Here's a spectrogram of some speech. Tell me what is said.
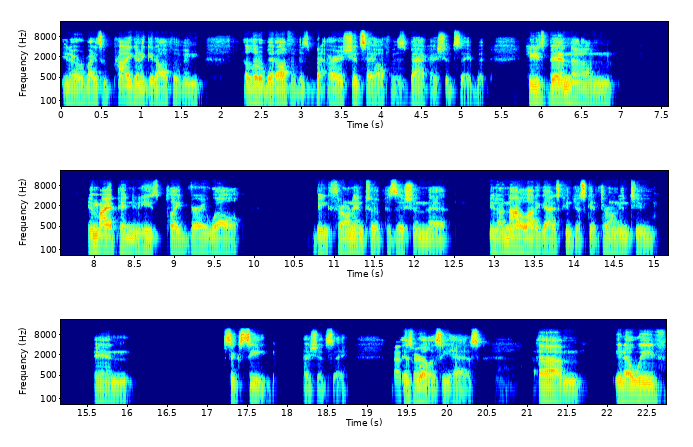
you know, everybody's probably going to get off of him a little bit off of his back, or I should say, off of his back, I should say. But he's been, um, in my opinion, he's played very well, being thrown into a position that you know not a lot of guys can just get thrown into and succeed, I should say, That's as fair. well as he has. Um, you know, we've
